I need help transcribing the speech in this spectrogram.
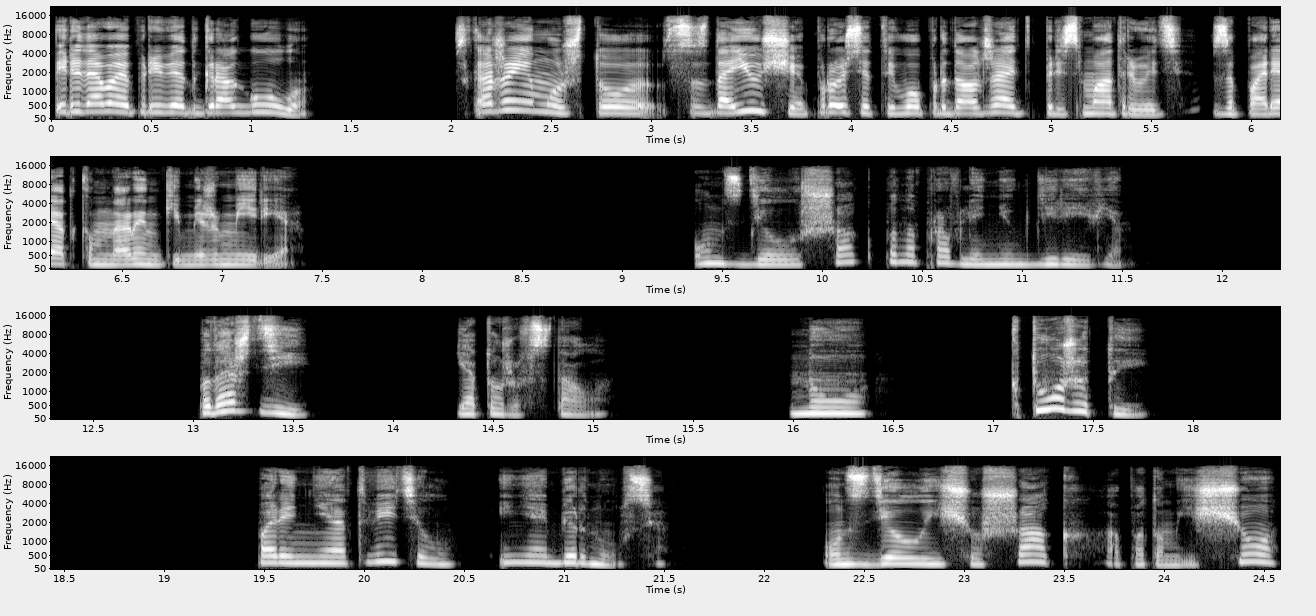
Передавай привет Грагулу. Скажи ему, что создающая просит его продолжать присматривать за порядком на рынке Межмирья». Он сделал шаг по направлению к деревьям. «Подожди!» Я тоже встала. «Но кто же ты?» Парень не ответил и не обернулся. Он сделал еще шаг, а потом еще.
